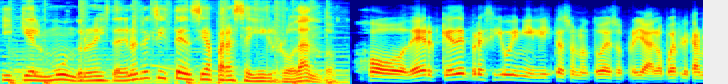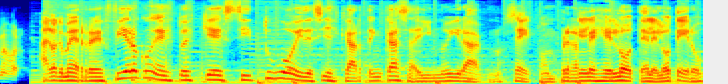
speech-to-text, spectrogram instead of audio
y que el mundo no necesita de nuestra existencia para seguir rodando qué depresivo y nihilista sonó todo eso, pero ya lo puedo explicar mejor. A lo que me refiero con esto es que si tú hoy decides quedarte en casa y no ir a, no sé, comprarles elote al elotero,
